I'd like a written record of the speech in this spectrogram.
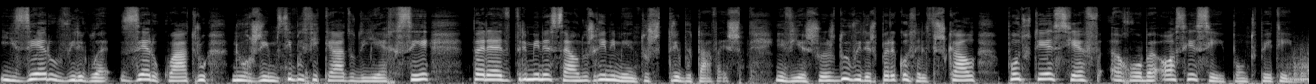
e 0,04 no regime simplificado de IRC para a determinação dos rendimentos tributáveis. Envie as suas dúvidas para conselhofiscal.tsf.occ.pt.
